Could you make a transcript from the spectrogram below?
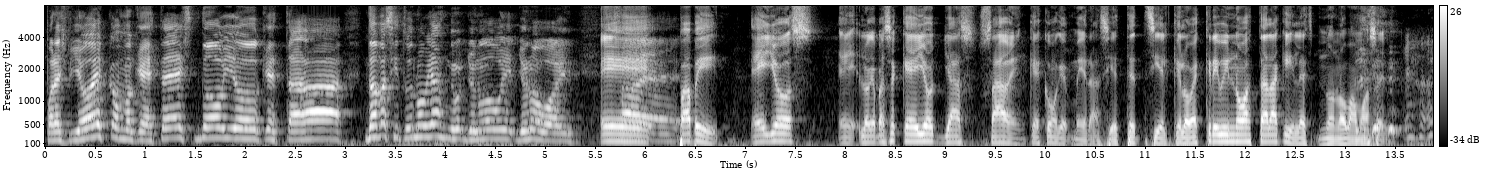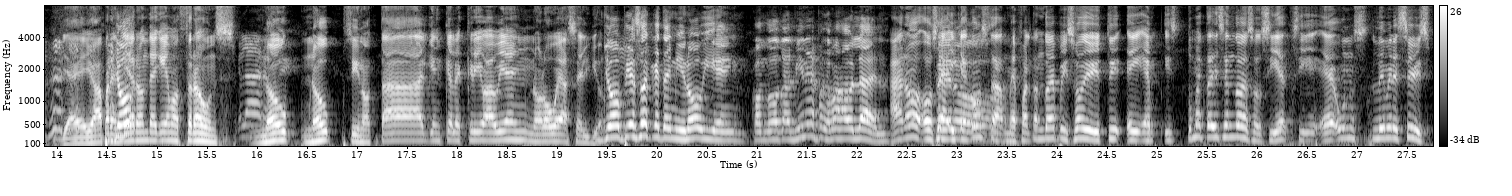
Por HBO es como que este exnovio que está... No, pero si tú no veas, no, yo no voy. Yo no voy. Eh, ¿Sabes? papi, ellos, eh, lo que pasa es que ellos ya saben que es como que, mira, si este, si el que lo va a escribir no va a estar aquí, let's- no lo vamos a hacer. ya ellos aprendieron de Game of Thrones. Claro. Nope, nope. Si no está alguien que lo escriba bien, no lo voy a hacer yo. Yo pienso que terminó bien. Cuando lo termine podemos hablar. Ah, no, o sea, ¿y qué consta? Me faltan dos episodios y, estoy, y, y- y tú me estás diciendo eso. Si es, si es un limited series,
